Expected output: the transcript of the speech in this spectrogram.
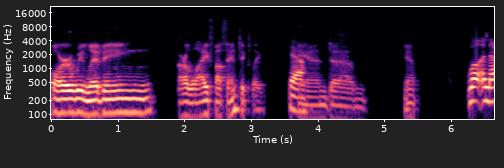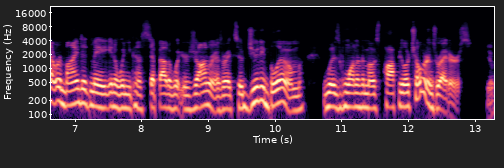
or are we living our life authentically Yeah. and um yeah Well, and that reminded me, you know, when you kind of step out of what your genre is, right? So Judy Blume was one of the most popular children's writers. Yep.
